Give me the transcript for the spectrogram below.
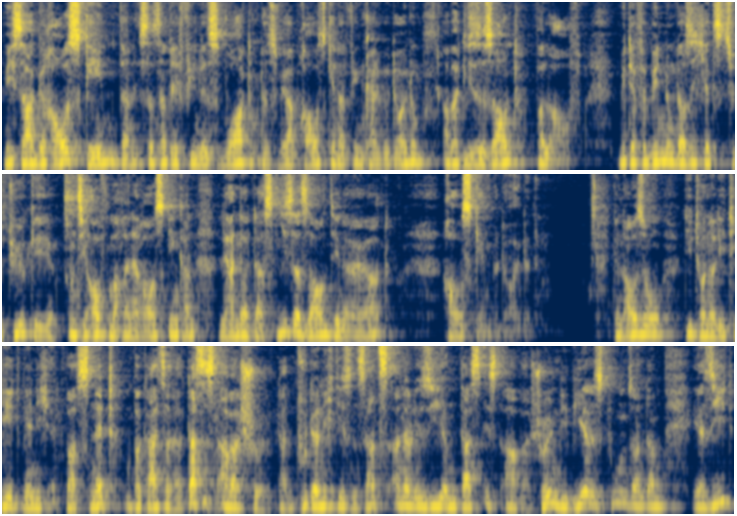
Wenn ich sage rausgehen, dann ist das natürlich vieles Wort oder das Verb rausgehen hat für ihn keine Bedeutung, aber dieser Soundverlauf mit der Verbindung, dass ich jetzt zur Tür gehe und sie aufmache und er rausgehen kann, lernt er, dass dieser Sound, den er hört, rausgehen bedeutet. Genauso die Tonalität, wenn ich etwas nett und begeistert habe. Das ist aber schön. Dann tut er nicht diesen Satz analysieren, das ist aber schön, wie wir es tun, sondern er sieht,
